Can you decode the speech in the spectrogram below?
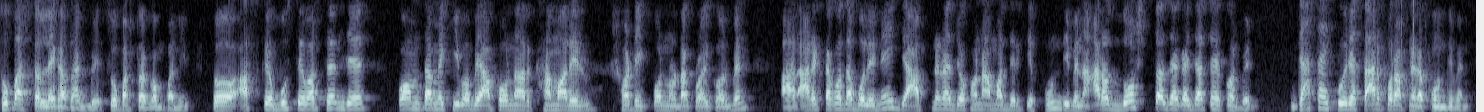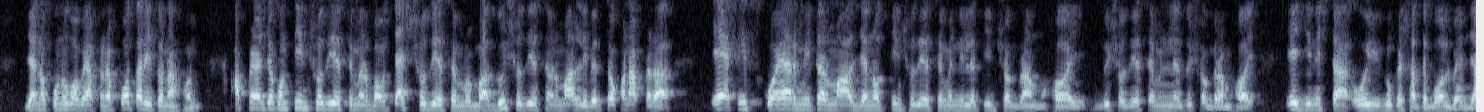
সুপারস্টার লেখা থাকবে সুপারস্টার কোম্পানির তো আজকে বুঝতে পারছেন যে কম দামে কীভাবে আপনার খামারের সঠিক পণ্যটা ক্রয় করবেন? আর আরেকটা কথা বলে নেই যে আপনারা যখন আমাদেরকে ফোন দিবেন, আরও দশটা জায়গায় যাচাই করবেন। যাচাই করে তারপর আপনারা ফোন দিবেন। যেন কোনোভাবে আপনারা প্রতারিত না হন। আপনারা যখন তিনশো জিএসএম এর বা চারশো জিএসএম বা দুইশো জিএসএম এর মাল নেবেন, তখন আপনারা এক স্কোয়ার মিটার মাল যেন তিনশো জিএসএম এর নিলে তিনশো গ্রাম হয়, দুইশো জিএসএম এর নিলে দুইশো গ্রাম হয়, এই জিনিসটা ওই লোকের সাথে বলবেন যে,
